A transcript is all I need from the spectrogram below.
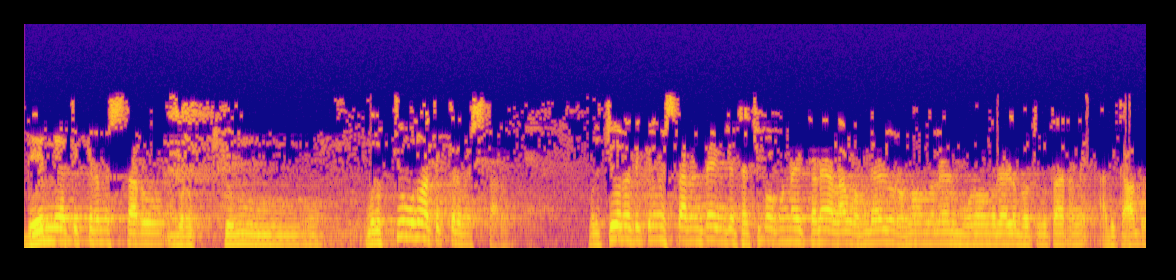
దేన్ని అతిక్రమిస్తారు? మృత్యుం. మృత్యువును అతిక్రమిస్తారు. మృత్యువును అతిక్రమిస్తారంటే ఇంకా చచ్చిపోకుండా ఇక్కడే అలా వందేళ్ళు రెండు వందలేళ్ళు మూడు వందలేళ్ళు బతుకుతారని అది కాదు.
